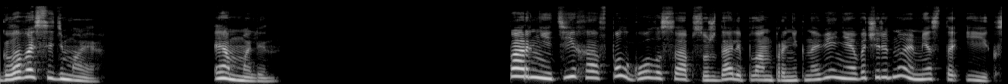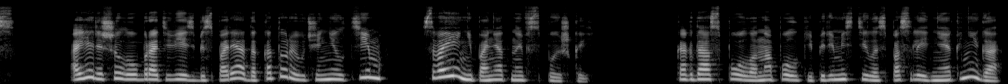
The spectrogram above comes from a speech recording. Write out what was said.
Глава седьмая. Эммалин. Парни тихо, в полголоса обсуждали план проникновения в очередное место X, а я решила убрать весь беспорядок, который учинил Тим своей непонятной вспышкой. Когда с пола на полке переместилась последняя книга,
